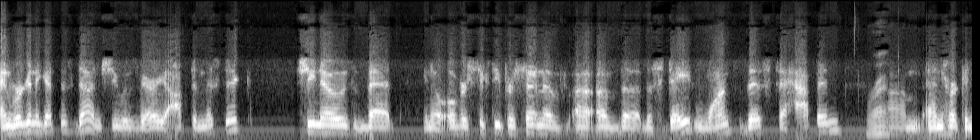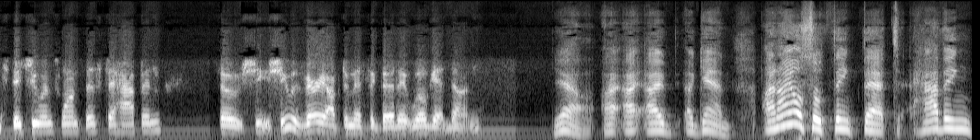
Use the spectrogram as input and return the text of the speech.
and we're going to get this done. She was very optimistic. She knows that you know over 60% of uh, of the the state wants this to happen, Right. um, and her constituents want this to happen. So she she was very optimistic that it will get done. Yeah, I, I, I, again, and I also think that having,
